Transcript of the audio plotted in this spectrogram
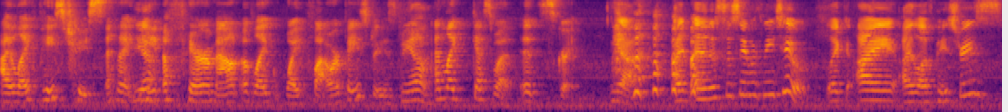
I like pastries, and I Yeah. eat a fair amount of like white flour pastries. yeah And like, guess what? It's great. Yeah. I, and it's the same with me too. Like i i love pastries.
